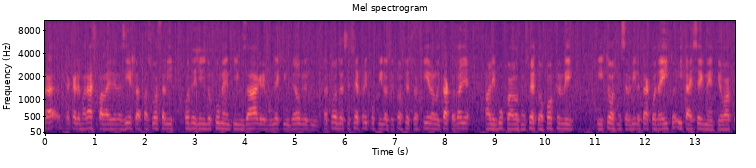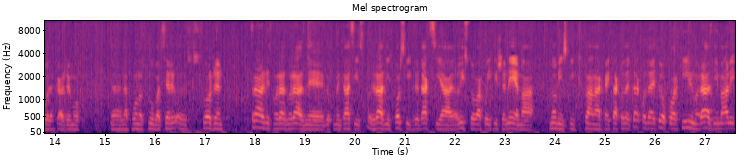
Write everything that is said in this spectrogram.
ra, da kažemo, raspala ili razišla, pa su ostali određeni dokumenti u Zagrebu, neki u Beogradu, pa to da se sve prikupilo, se to sve sortiralo i tako dalje, ali bukvalno smo sve to pokrili i to smo servirali tako da i, to, i taj segment je ovako, da kažemo, e, na ponos kluba složen. Tražili smo razno razne dokumentacije iz raznih sportskih redakcija, listova kojih više nema, novinskih planaka i tako da je to po arhivima raznim, ali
